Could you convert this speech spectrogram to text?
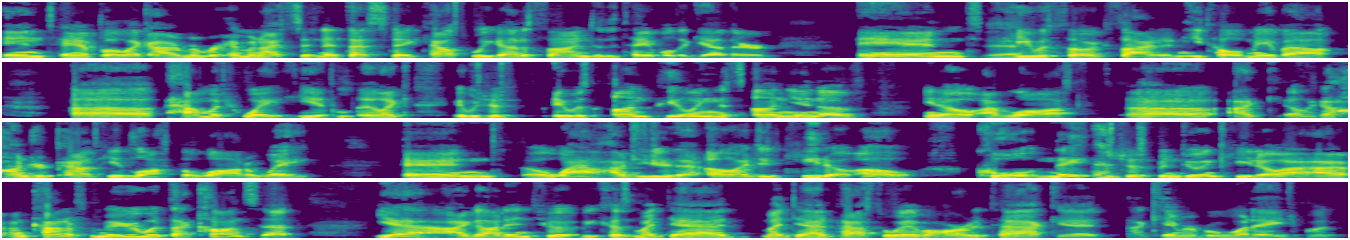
in Tampa. Like I remember him and I sitting at that steakhouse. We got assigned to the table together, and Yeah. he was so excited. And he told me about uh, how much weight he had. Like it was just it was unpeeling this onion of you know I've lost uh, I, like a hundred pounds. He had lost a lot of weight. And oh, wow, how'd you do that? Oh, I did keto. Oh, cool. Nate has just been doing keto. I, I, I'm kind of familiar with that concept. Yeah, I got into it because my dad, my dad passed away of a heart attack at I can't remember what age, but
